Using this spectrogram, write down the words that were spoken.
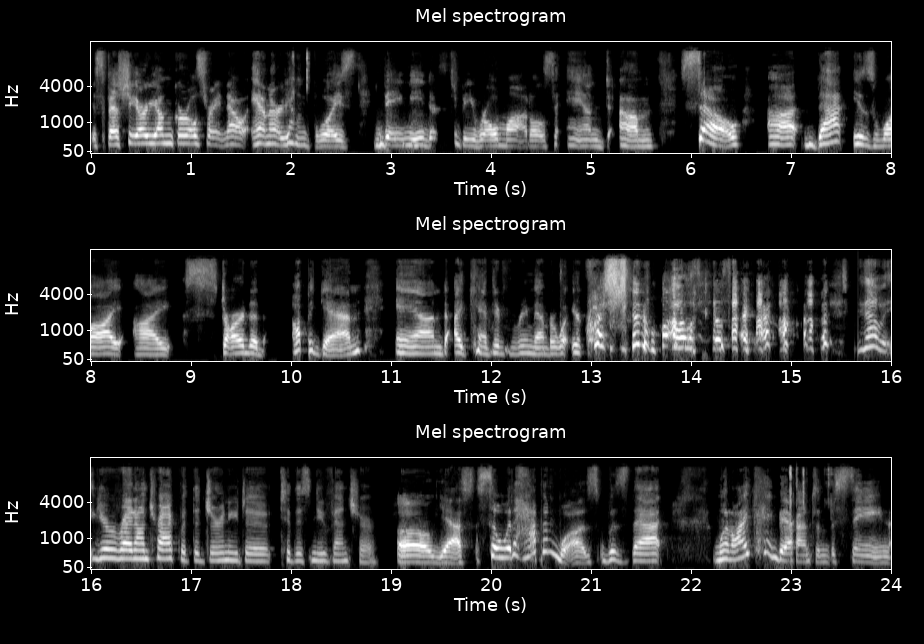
especially our young girls right now and our young boys. They need us to be role models. And um, so uh, that is why I started up again and i can't even remember what your question was no you're right on track with the journey to to this new venture oh yes so what happened was was that when i came back onto the scene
